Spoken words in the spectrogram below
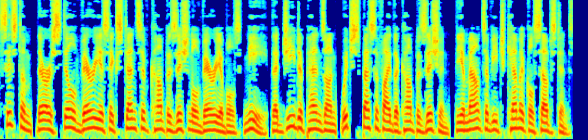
system, there are still various extensive compositional variables that G depends on, which specify the composition, the amounts of each chemical substance,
